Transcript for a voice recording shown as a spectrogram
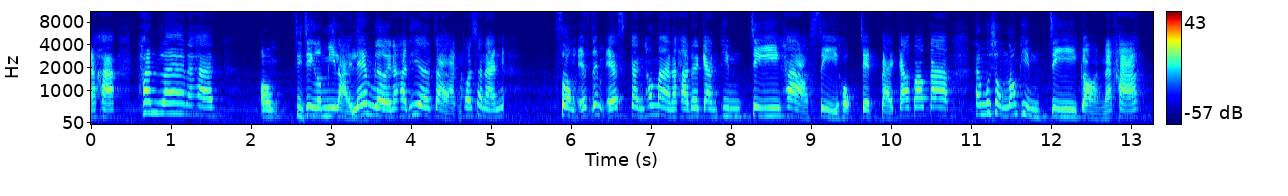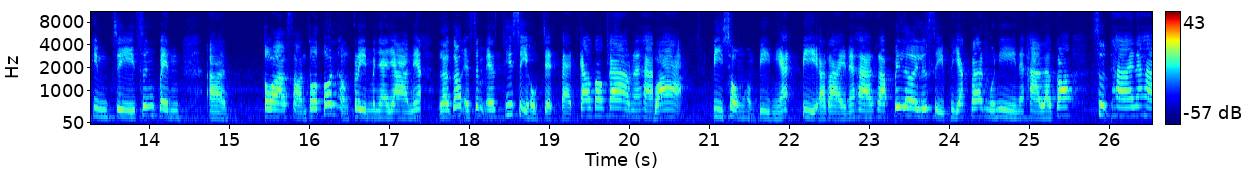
นะคะ ท่านแรกนะคะอ๋อจริงๆเรามีหลายเล่มเลยนะคะที่จะแจกเพราะฉะนั้น ส่ง SMS กันเข้ามานะคะ โดยการพิมพ์ G ค่ะ 4678999 ท่านผู้ชมต้องพิมพ์ G ก่อนนะคะ พิมพ์ G ซึ่งเป็นตัวอักษรตัวต้นของกรีนปัญญายาเนี่ย แล้วก็ SMS ที่ 4678999 นะคะ ว่าปีชงของปีนี้ปีอะไรนะคะ รับไปเลยฤาษีพยัคฆ์ราชมุนีนะคะ แล้วก็สุดท้ายนะคะ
